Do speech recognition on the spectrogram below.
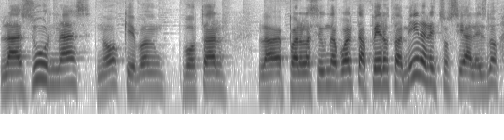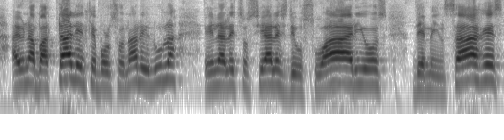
las urnas, ¿no? que van a votar para la segunda vuelta, pero también en redes sociales. ¿no? Hay una batalla entre Bolsonaro y Lula en las redes sociales de usuarios, de mensajes.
